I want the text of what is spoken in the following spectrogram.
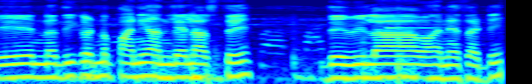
हे नदीकडनं पाणी आणलेलं असते देवीला वाहण्यासाठी.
